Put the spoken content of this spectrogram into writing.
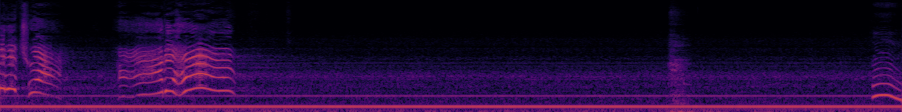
it a try. Howdy ho! Hmm,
